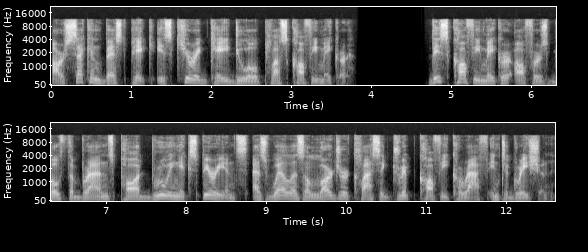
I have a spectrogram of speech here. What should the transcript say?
Our second best pick is Keurig K Duo Plus Coffee Maker. This coffee maker offers both the brand's pod brewing experience as well as a larger classic drip coffee carafe integration.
